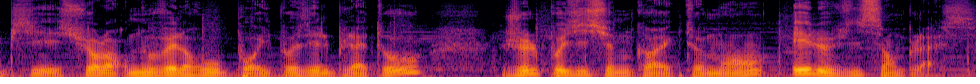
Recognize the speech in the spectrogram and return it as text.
Pieds sur leur nouvelle roue pour y poser le plateau, je le positionne correctement et le visse en place.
